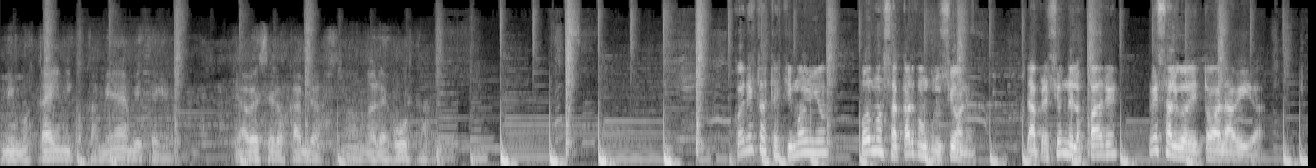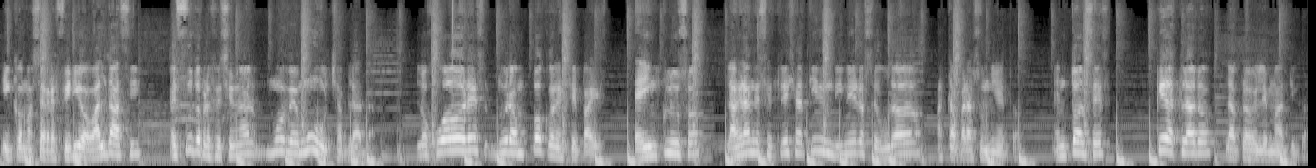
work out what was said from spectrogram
mismos técnicos también, viste que, a veces los cambios no les gustan. Con estos testimonios podemos sacar conclusiones. La presión de los padres no es algo de toda la vida. Y como se refirió Baldassi, el fútbol profesional mueve mucha plata. Los jugadores duran poco en este país. E incluso las grandes estrellas tienen dinero asegurado hasta para sus nietos. Entonces, queda claro la problemática.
